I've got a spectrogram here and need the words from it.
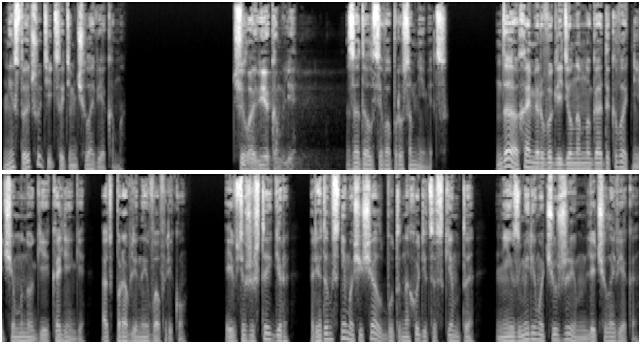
не стоит шутить с этим человеком. «Человеком ли?» — задался вопросом немец. Да, Хаммер выглядел намного адекватнее, чем многие коллеги, отправленные в Африку. И все же Штейгер рядом с ним ощущал, будто находится с кем-то неизмеримо чужим для человека.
